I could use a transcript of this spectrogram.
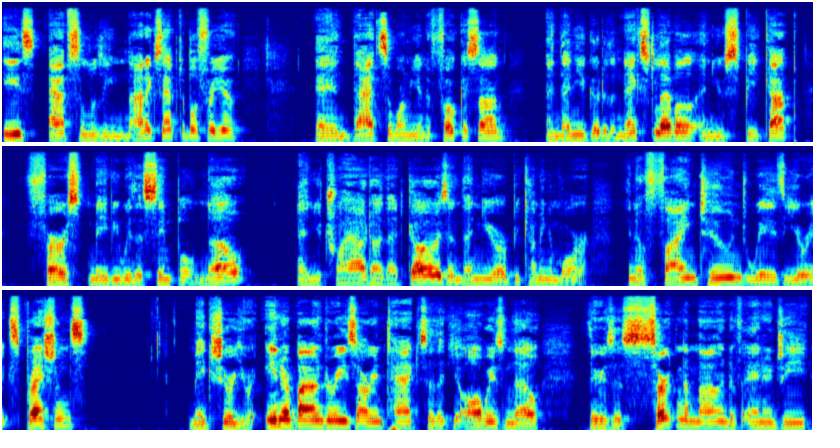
is absolutely not acceptable for you. And that's the one you're going to focus on. And then you go to the next level and you speak up. First, maybe with a simple no, and you try out how that goes. And then you're becoming more, you know, fine tuned with your expressions. Make sure your inner boundaries are intact so that you always know there's a certain amount of energy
